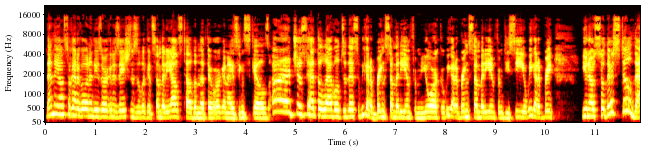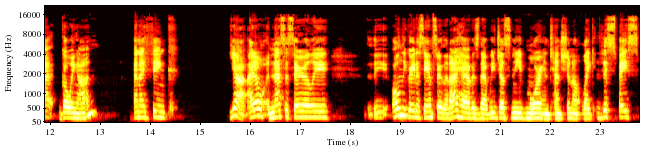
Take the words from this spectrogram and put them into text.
Then they also got to go into these organizations to look at somebody else, tell them that their organizing skills aren't just at the level to this. We got to bring somebody in from New York, or we got to bring somebody in from DC, or we got to bring, you know, so there's still that going on. And I think, yeah, I don't necessarily, the only greatest answer that I have is that we just need more intentional, like this space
